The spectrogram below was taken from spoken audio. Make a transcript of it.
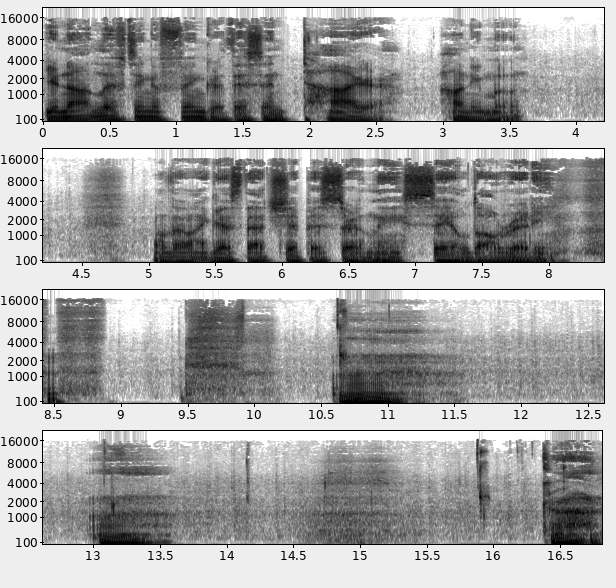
You're not lifting a finger this entire honeymoon. Although I guess that ship has certainly sailed already. mm. Mm. God,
